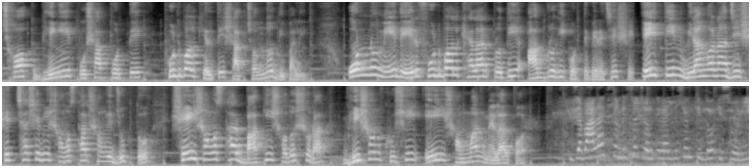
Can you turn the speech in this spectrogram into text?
ছক ভেঙে পোশাক পরতে ফুটবল খেলতে স্বাচ্ছন্দ্য দীপালি। অন্য মেয়েদের ফুটবল খেলার প্রতি আগ্রহী করতে পেরেছে সে এই তিন বীরাঙ্গনা যে স্বেচ্ছাসেবী সংস্থার সঙ্গে যুক্ত সেই সংস্থার বাকি সদস্যরা ভীষণ খুশি এই সম্মান মেলার পর जबाला एक्सम रिसर्च ऑर्गेनाइजेशन की दो किशोरी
